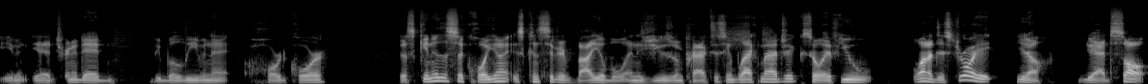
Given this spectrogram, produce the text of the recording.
Even yeah, Trinidad be believing it hardcore. The skin of the sequoia is considered valuable and is used when practicing black magic. So if you want to destroy it, you know, you add salt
